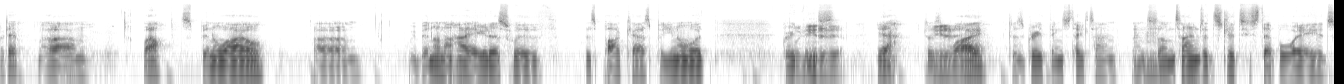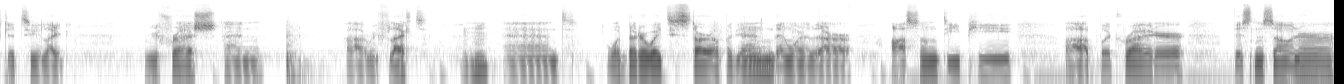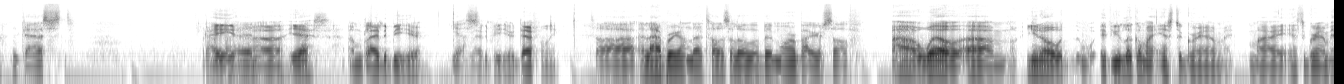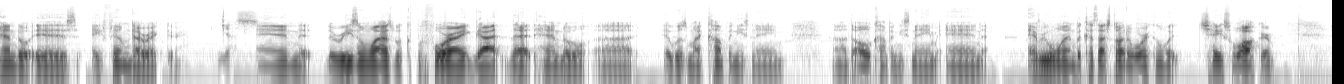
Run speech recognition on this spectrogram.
Okay. Um, wow, it's been a while. Um, we've been on a hiatus with this podcast, but you know what? Great We things. needed it. Yeah. Because why? Because great things take time, and Mm-hmm. sometimes it's good to step away. It's good to like refresh and uh, reflect. Mm-hmm. And what better way to start up again than with our awesome DP, uh, book writer, business owner, guest. Hey, uh, yes, I'm glad to be here. yes. Glad to be here, definitely. So, uh, elaborate on that. Tell us a little bit more about yourself. Uh, well, um, you know, if you look on my Instagram, my Instagram handle is a film director. Yes. And the reason why is bec- before I got that handle, uh, it was my company's name, uh, the old company's name. And everyone, because I started working with Chase Walker,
